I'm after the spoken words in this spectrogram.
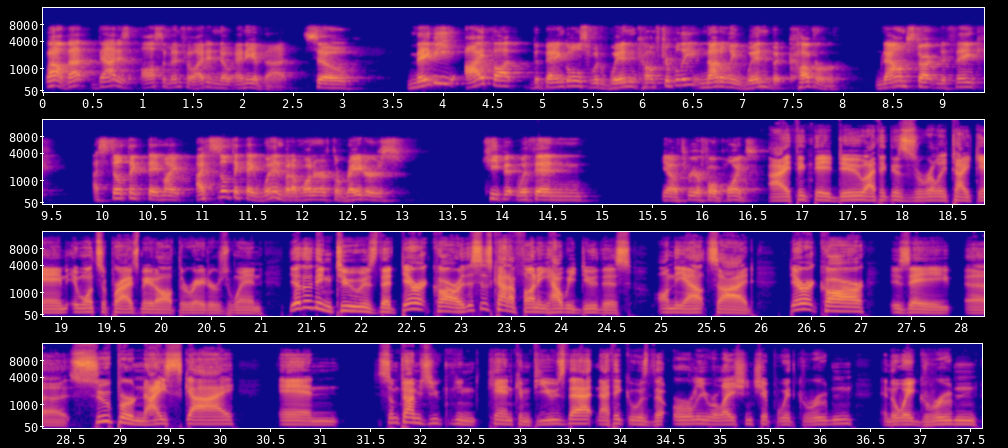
Wow, that that is awesome info. I didn't know any of that. So maybe I thought the Bengals would win comfortably, not only win but cover. Now I'm starting to think I still think they might I still think they win, but I'm wondering if the Raiders keep it within you know, 3 or 4 points. I think they do. I think this is a really tight game. It won't surprise me at all if the Raiders win. The other thing, too, is that Derek Carr, this is kind of funny how we do this on the outside. Derek Carr is a uh, super nice guy, and sometimes you can, can confuse that. And I think it was the early relationship with Gruden and the way Gruden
